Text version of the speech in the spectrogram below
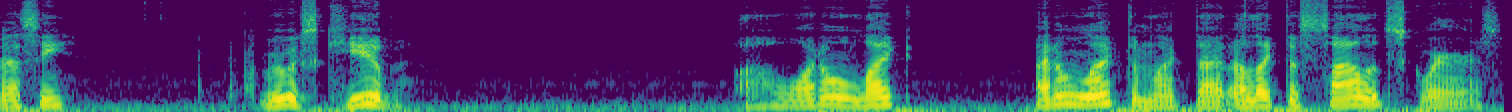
Messy. Rubik's Cube. Oh, I don't like... I don't like them like that. I like the solid squares.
